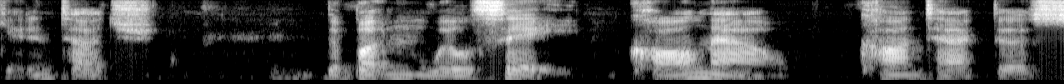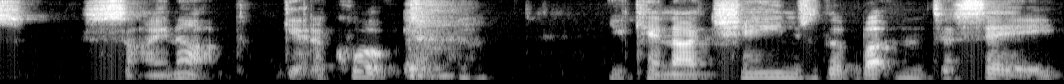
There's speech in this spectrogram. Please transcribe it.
Get in touch. The button will say, call now, contact us, sign up, get a quote. You cannot change the button to say,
